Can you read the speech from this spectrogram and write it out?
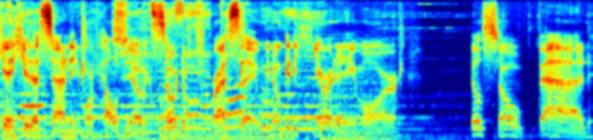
get to hear that sound anymore, Palgio. It's so depressing. We don't get to hear it anymore. It feels so bad.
